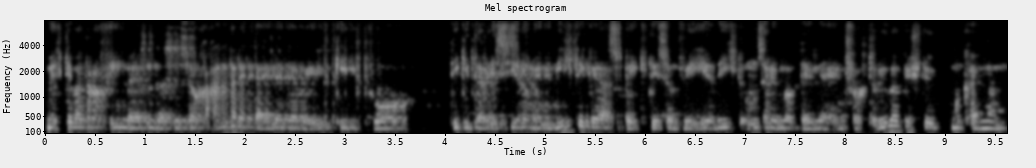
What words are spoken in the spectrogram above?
Ich möchte aber darauf hinweisen, dass es auch andere Teile der Welt gibt, wo Digitalisierung ein wichtiger Aspekt ist und wir hier nicht unsere Modelle einfach drüber gestülpen können.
